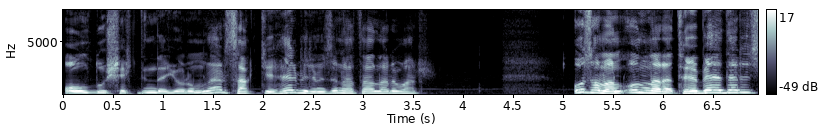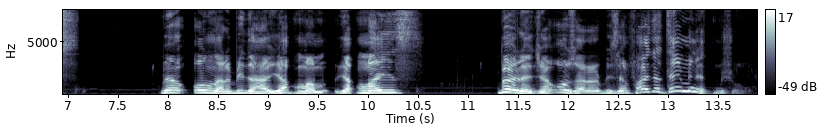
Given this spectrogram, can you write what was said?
olduğu şeklinde yorumlarsak ki her birimizin hataları var. O zaman onlara tevbe ederiz ve onları bir daha yapmam, yapmayız. Böylece o zarar bize fayda temin etmiş olur.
